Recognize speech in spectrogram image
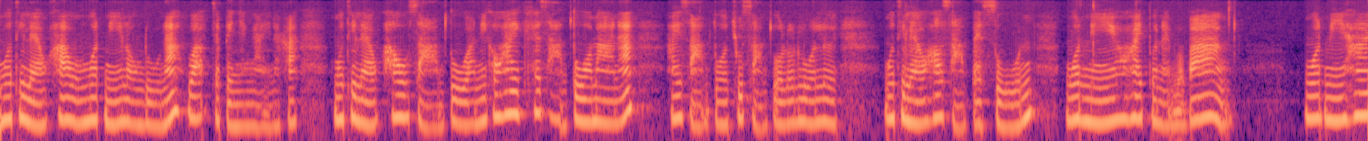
งวดที่แล้วเข้างวดนี้ลองดูนะว่าจะเป็นยังไงนะคะงวดที่แล้วเข้า 3 ตัวนนี้เขาให้แค่ 3 ตัวมานะ ให้ 3 ตัวชุด 3 ตัวล้วนๆเลยงวดที่แล้วเข้า 380งวดนี้เขาให้ตัวไหนมาบ้างงวดนี้ให้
